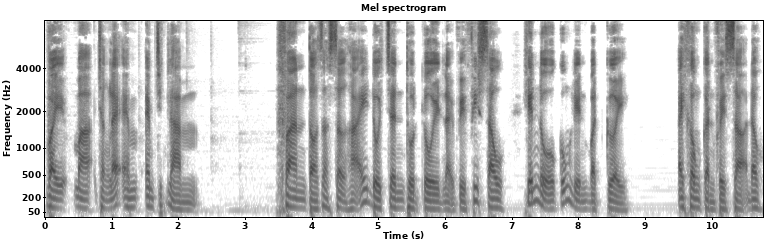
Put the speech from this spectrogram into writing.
Vậy mà chẳng lẽ em em chính là... Phan tỏ ra sợ hãi, đôi chân thụt lùi lại về phía sau, khiến nụ cũng liền bật cười. Anh không cần phải sợ đâu.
